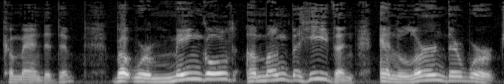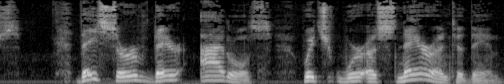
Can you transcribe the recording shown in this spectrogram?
commanded them, but were mingled among the heathen and learned their works. They served their idols, which were a snare unto them.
